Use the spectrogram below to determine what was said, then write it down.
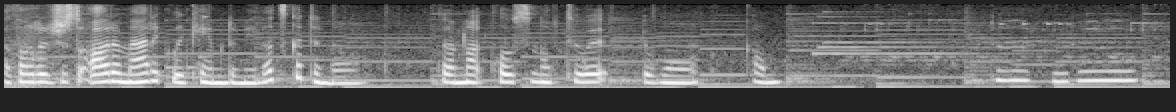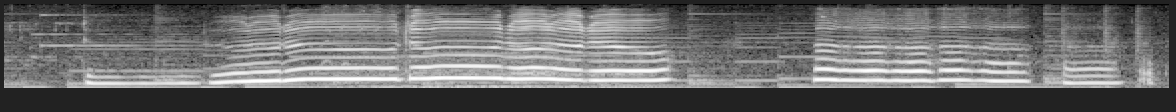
I thought it just automatically came to me. That's good to know. If I'm not close enough to it, it won't come. Do-do-do. Do-do-do, do-do-do-do. Ah, ah, ah, ah. Okay.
